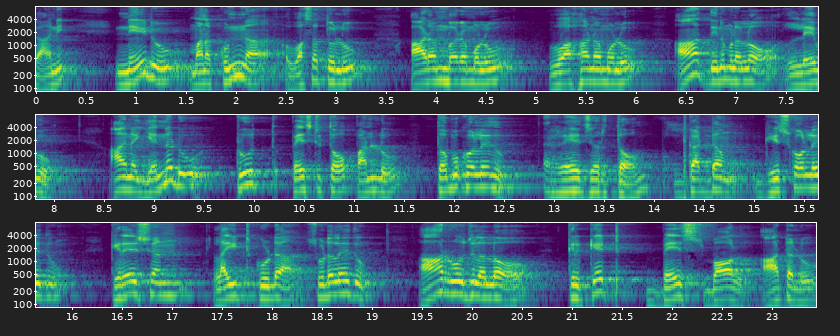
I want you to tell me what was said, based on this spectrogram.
కానీ నేడు మనకున్న వసతులు ఆడంబరములు వాహనములు ఆ దినములలో లేవు. ఆయన ఎన్నడూ టూత్ పేస్ట్తో పండ్లు తొమ్ముకోలేదు రేజర్తో గడ్డం గీసుకోలేదు. కిరేషన్ లైట్ కూడా చూడలేదు. ఆ రోజులలో క్రికెట్ బేస్బాల్ ఆటలు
